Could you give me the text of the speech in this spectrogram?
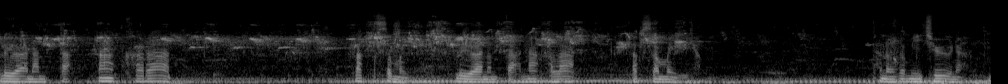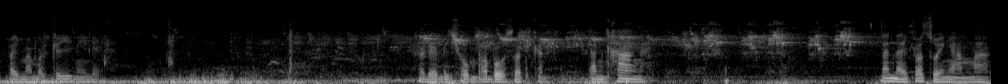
เรืออนันตนาคราช ลักษมีเรืออนันตนาคราช ลักษมีครับถนนก็มีชื่อนะ ไปมาเมื่อกี้นี้เลยเราเดินไปชมพระโบสถกันด้านข้างนะ ด้านในก็สวยงามมาก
